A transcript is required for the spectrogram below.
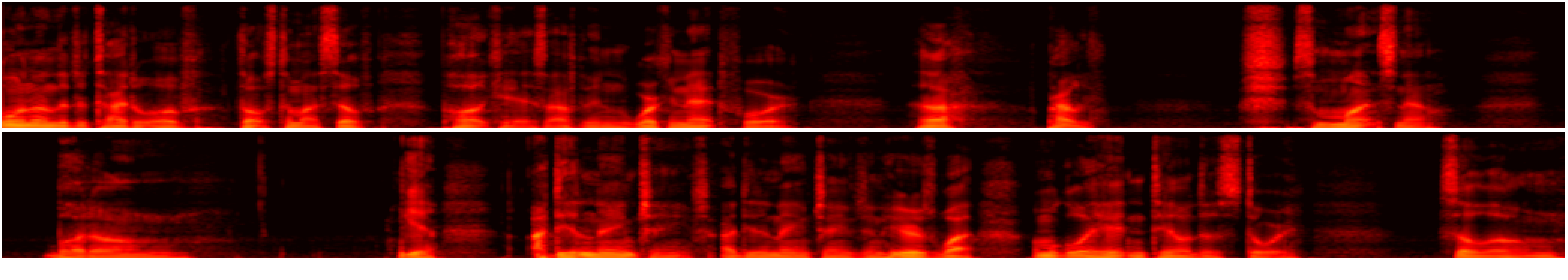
going under the title of Thoughts to Myself podcast. I've been working that for uh, probably some months now. But um yeah, I did a name change. I did a name change and here's why. I'm going to go ahead and tell the story. So um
